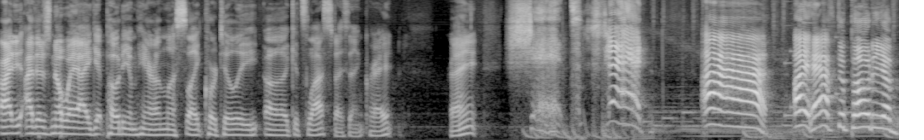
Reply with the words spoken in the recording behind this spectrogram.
I, I there's no way I get podium here unless like Cortilli uh, gets last. I think right, right. Shit, shit. Ah, I have to podium.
